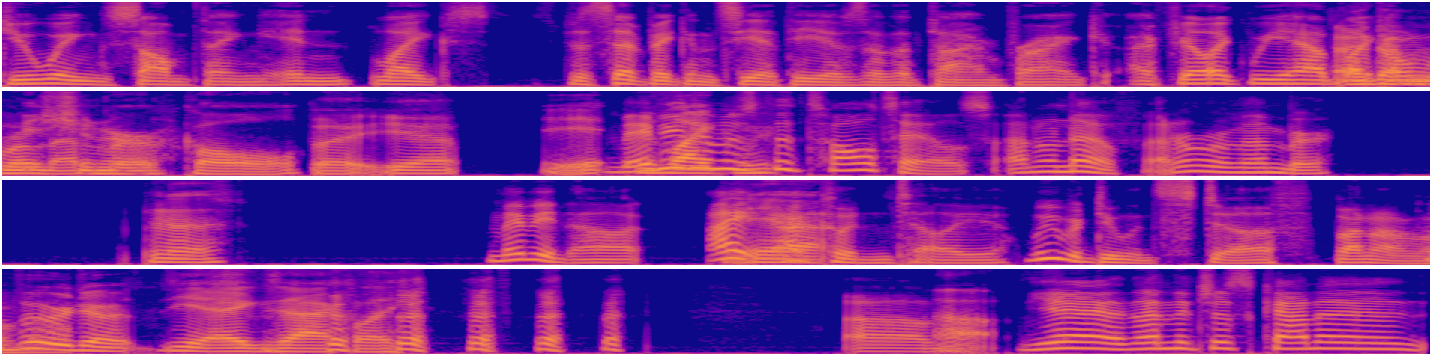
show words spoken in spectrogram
doing something in like specific in Sea of Thieves at the time, Frank. I feel like we had like a mission remember. or goal. But yeah, It- maybe like, it was the Tall Tales. I don't know. I don't remember. uh, Maybe not. I, I couldn't tell you. We were doing stuff, but I don't know. we were doing yeah exactly. um, Oh. yeah, and then it just kind of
